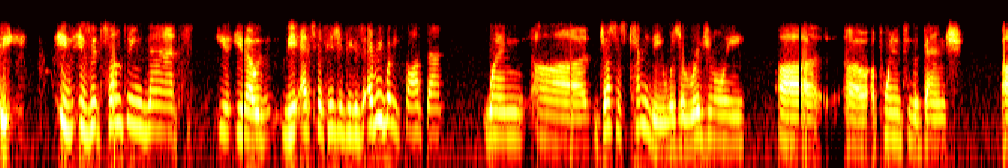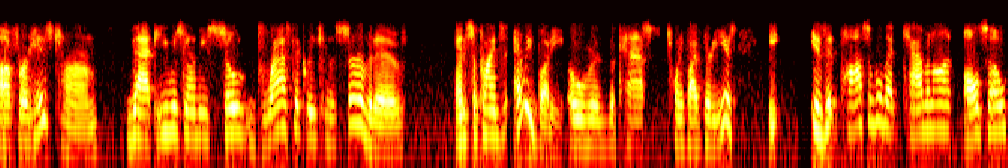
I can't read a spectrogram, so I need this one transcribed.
Is, is it something that you, you know the expectation because everybody thought that when uh, Justice Kennedy was originally uh, uh, appointed to the bench uh, for his term that he was going to be so drastically conservative and surprise everybody over the past 25, 30 years. Is it possible that Kavanaugh also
